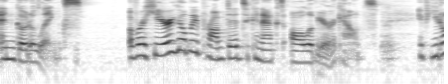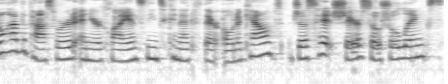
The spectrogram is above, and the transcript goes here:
and go to links. Over here, you'll be prompted to connect all of your accounts. If you don't have the password and your clients need to connect their own account, just hit share social links,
